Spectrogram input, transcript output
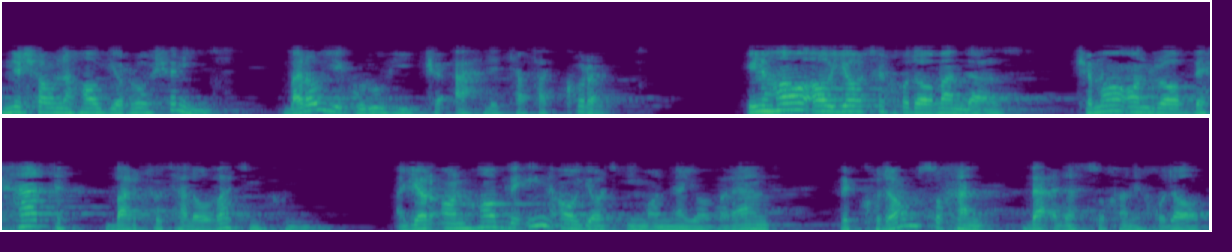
نشانه های روشنی است برای گروهی که اهل تفکرند. اینها آیات خداوند است که ما آن را به حق بر تو تلاوت می‌کنیم. اگر آنها به این آیات ایمان نیاورند به کدام سخن بعد از سخن خدا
